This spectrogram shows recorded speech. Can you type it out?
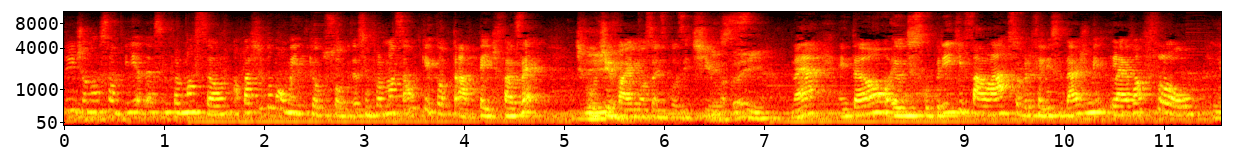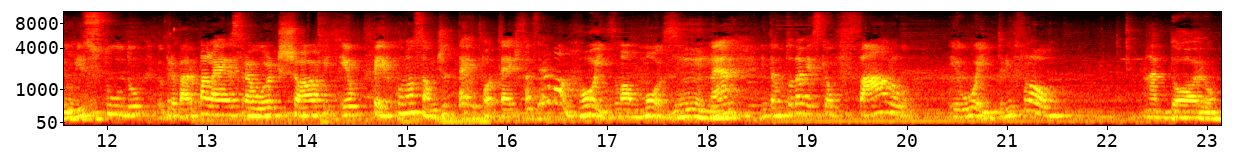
Gente, eu não sabia dessa informação. A partir do momento que eu soube dessa informação, o que, que eu tratei de fazer? De cultivar emoções positivas. Isso aí. Né? Então eu descobri que falar sobre felicidade me leva a flow. Eu Uhum. estudo, eu preparo palestra, workshop, eu perco noção de tempo até de fazer um arroz, um almoço, Uhum. né? Então toda vez que eu falo, eu entro em flow. Adoro.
